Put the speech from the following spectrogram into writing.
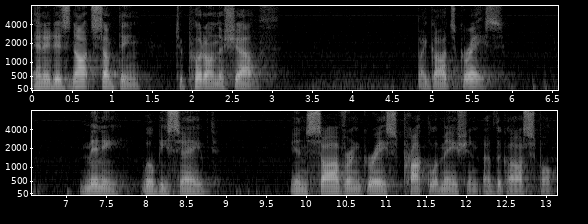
And it is not something to put on the shelf. By God's grace, many will be saved in sovereign grace proclamation of the gospel.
